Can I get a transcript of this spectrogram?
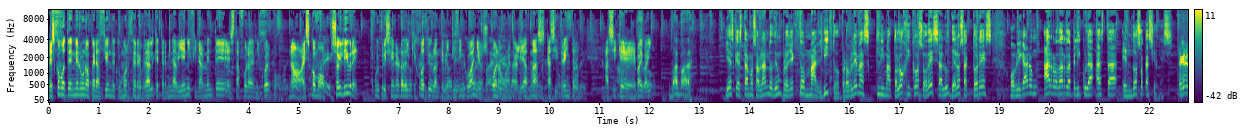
Es como tener una operación de tumor cerebral que termina bien y finalmente está fuera de mi cuerpo. No, es como, soy libre. Fui prisionero del Quijote durante 25 años. Bueno, en realidad más, casi 30. Así que, bye bye. Bye bye. Y es que estamos hablando de un proyecto maldito. Problemas climatológicos o de salud de los actores obligaron a rodar la película hasta en dos ocasiones. They're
